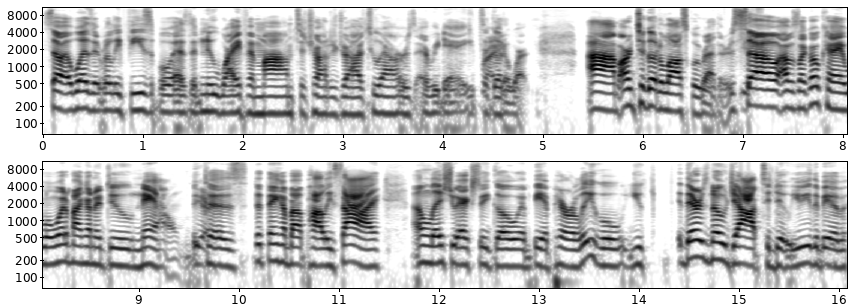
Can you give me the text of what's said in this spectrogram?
so it wasn't really feasible as a new wife and mom to try to drive two hours every day to Right. go to work. Um, or to go to law school rather. So I was like, okay, well, what am I going to do now? Because the thing about poli sci, unless you actually go and be a paralegal, you there's no job to do. You either be a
